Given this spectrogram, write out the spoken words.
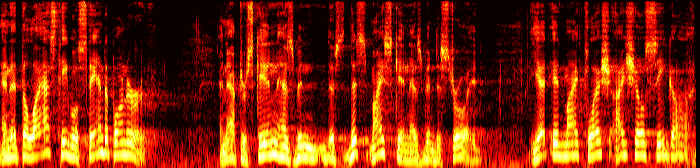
and at the last he will stand upon earth. And after skin has been, this, this my skin has been destroyed, yet in my flesh I shall see God,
